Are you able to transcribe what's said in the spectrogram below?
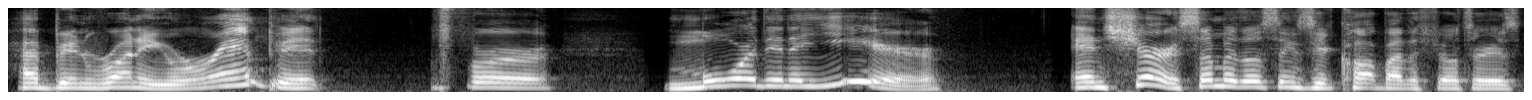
have been running rampant for more than a year. And sure, some of those things get caught by the filters,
